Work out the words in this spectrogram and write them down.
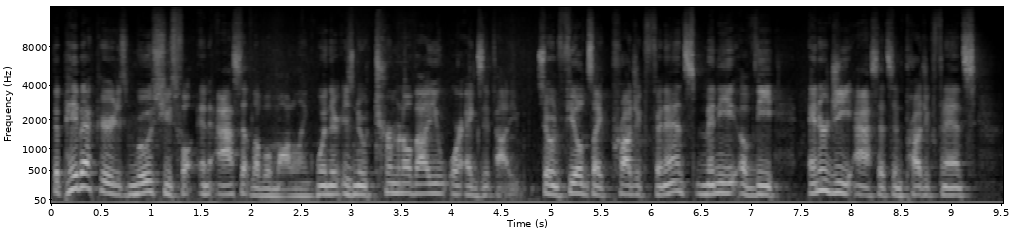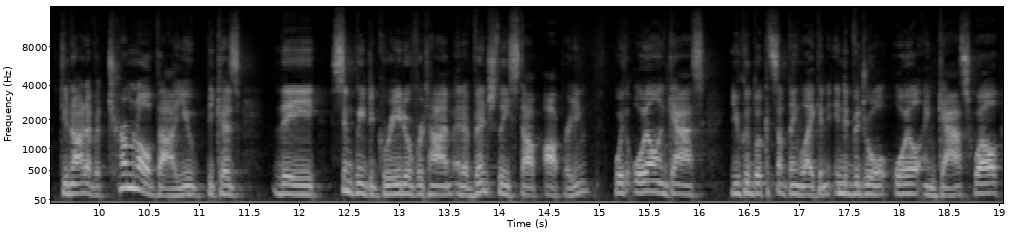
The payback period is most useful in asset level modeling when there is no terminal value or exit value. So in fields like project finance, many of the energy assets in project finance do not have a terminal value because they simply degrade over time and eventually stop operating. With oil and gas, you could look at something like an individual oil and gas well.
